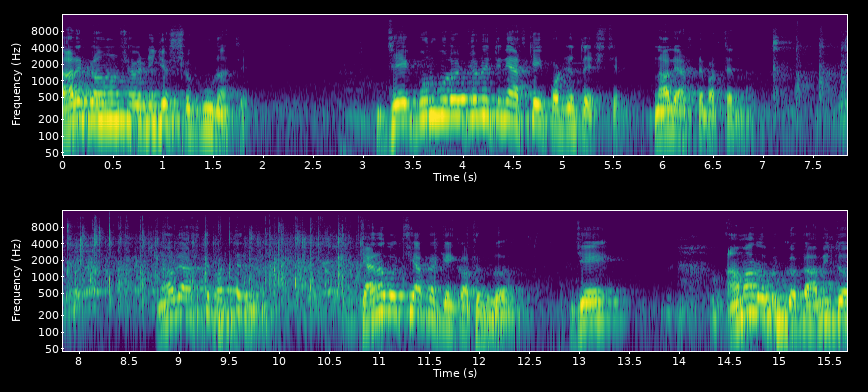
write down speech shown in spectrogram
তারেক রহমান সাহেবের নিজস্ব গুণ আছে। যে গুণগুলোর জন্য তিনি আজকে এই পর্যন্ত এসছেন। নাহলে আসতে পারতেন না। নাহলে আসতে পারতেন না। কেন বলছি আপনাকে এই কথাগুলো? যে আমার অভিজ্ঞতা, আমি তো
